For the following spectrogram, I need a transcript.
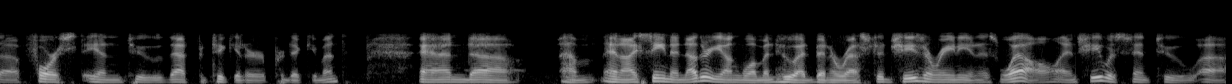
uh, forced into that particular predicament. And uh, um, and I seen another young woman who had been arrested. She's Iranian as well, and she was sent to uh,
